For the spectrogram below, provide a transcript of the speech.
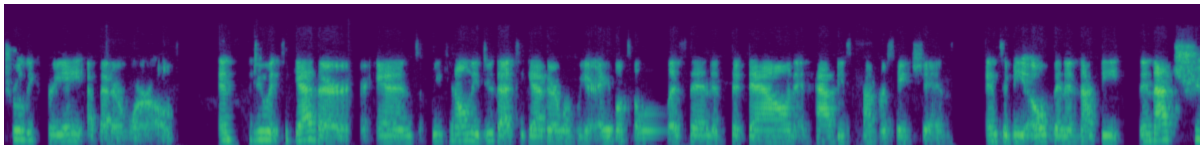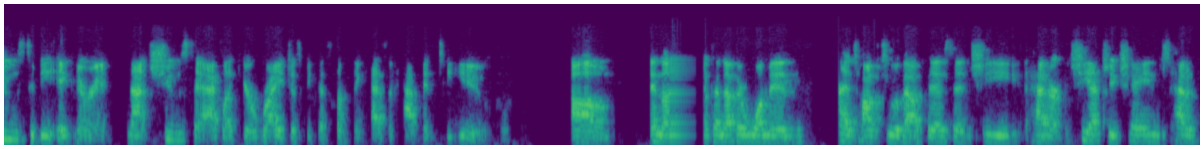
truly create a better world and do it together. And we can only do that together when we are able to listen and sit down and have these conversations and to be open and not be and not choose to be ignorant, not choose to act like you're right just because something hasn't happened to you. Um, and like another woman I talked to about this, and she had her, she actually changed, had a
